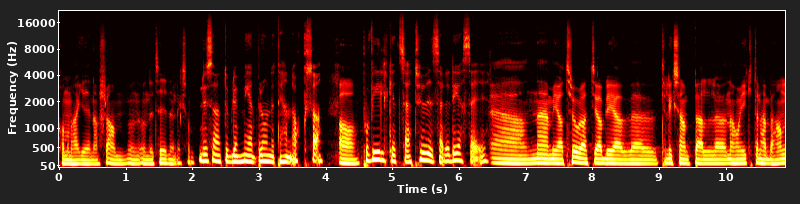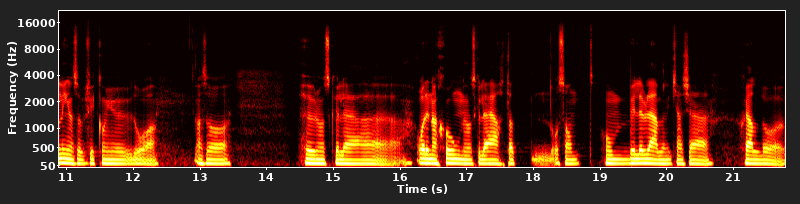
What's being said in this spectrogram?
kom de här grejerna fram under tiden. Liksom. Du sa att du blev medberoende till henne också. Ja. På vilket sätt? Hur visade det sig? Uh, nej, men jag tror att jag blev, uh, till exempel uh, när hon gick den här behandlingen så fick hon ju då, alltså hur hon skulle, ordination, hur hon skulle äta och sånt. Hon ville väl även kanske själv då,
